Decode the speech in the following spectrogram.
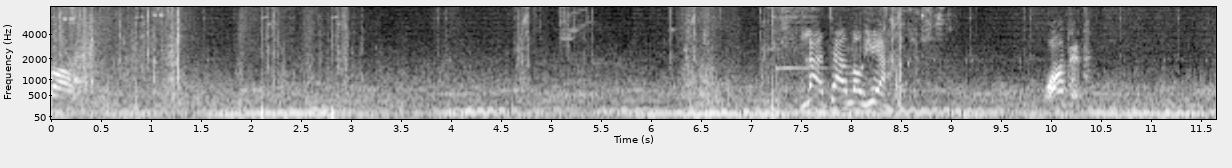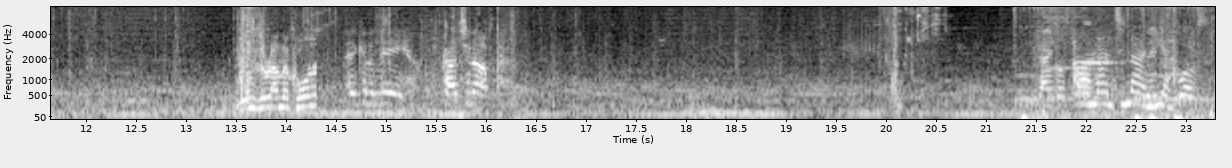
Ring ain't. Light ammo here. Want it. Rooms around the corner. Taking a knee. Patching up. Tango spotted. 99 Stay here. close.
